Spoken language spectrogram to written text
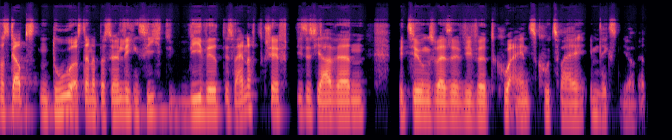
Was glaubst du aus deiner persönlichen Sicht, wie wird das Weihnachtsgeschäft dieses Jahr werden, beziehungsweise wie wird Q1, Q2 im nächsten Jahr werden?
